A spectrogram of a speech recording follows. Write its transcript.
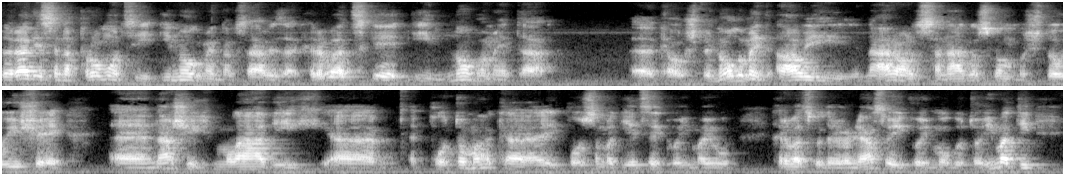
radi se na promociji i Nogometnog saveza Hrvatske i nogometa e, kao što je nogomet, ali naravno sa naglaskom što više naših mladih e, potomaka i posebno djece koji imaju hrvatsko državljanstvo i koji mogu to imati,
